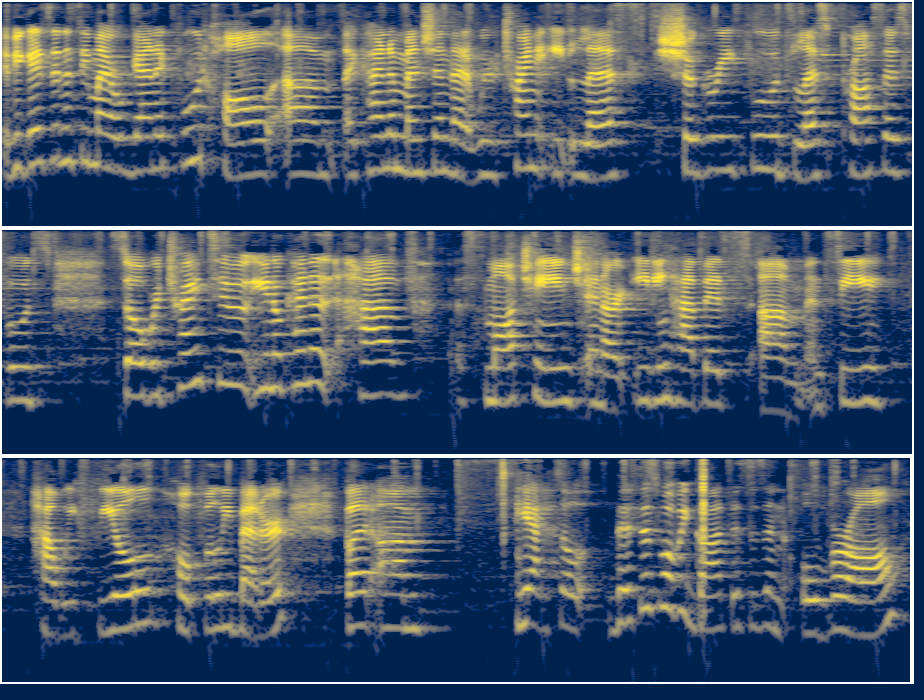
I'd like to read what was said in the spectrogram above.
if you guys didn't see my organic food haul, um, I kind of mentioned that we're trying to eat less sugary foods, less processed foods. So we're trying to, you know, kind of have a small change in our eating habits um, and see how we feel, hopefully better. But um, yeah, so this is what we got. This is an overall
